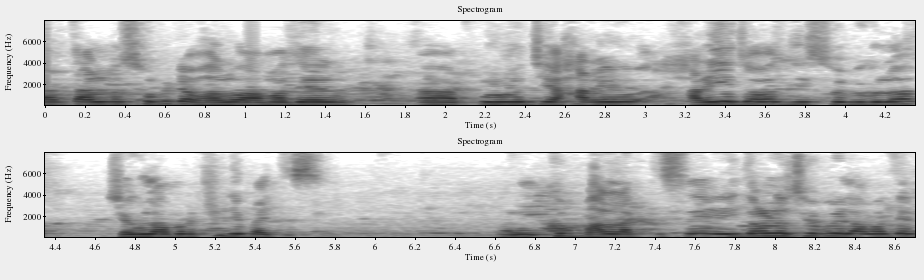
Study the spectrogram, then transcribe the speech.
তাণ্ডব ছবিটা ভালো। আমাদের পুরনো যে হারে হারিয়ে যাওয়া যে ছবিগুলো, সেগুলো আমরা ফিরে পাইতেছি। মানে খুব ভালো লাগতেছে। এই ধরনের ছবিগুলো আমাদের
